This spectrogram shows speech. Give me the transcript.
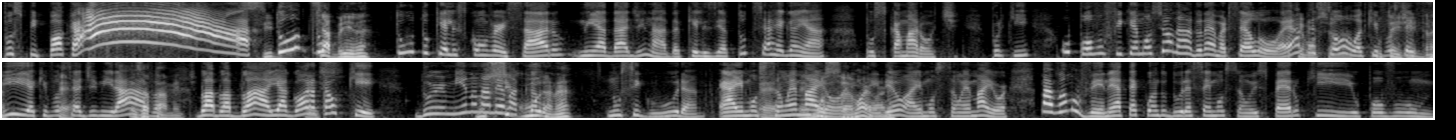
pros pipoca. Ah! Se, tudo se abrir, né? tudo que eles conversaram não ia dar de nada, porque eles iam tudo se arreganhar pros camarote. Porque o povo fica emocionado, né, Marcelo? é Fica a pessoa emocionado. que Não você jeito, né? via, que você É, admirava, exatamente. blá blá blá, e agora É tá o quê? Dormindo Não na mesma segura, cama. né? Não segura. A emoção É, é, a maior, emoção é maior, entendeu? A emoção é maior. Mas vamos ver, né? Até quando dura essa emoção. Eu espero que o povo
